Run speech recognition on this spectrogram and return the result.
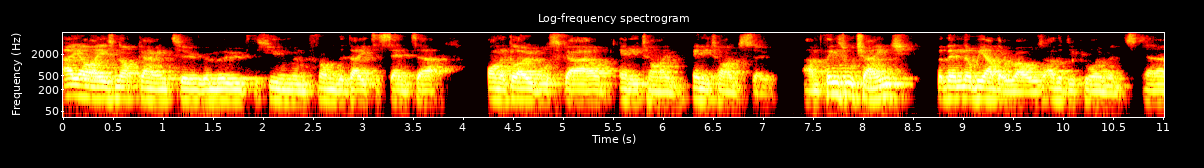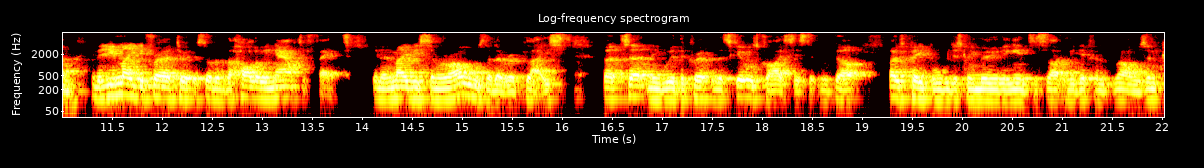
AI is not going to remove the human from the data center on a global scale anytime, anytime soon. Um, things will change but then there'll be other roles, other deployments. Um, you know, you may refer to it as sort of the hollowing out effect. You know, there may be some roles that are replaced, but certainly with the, the skills crisis that we've got, those people will just be moving into slightly different roles. And,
